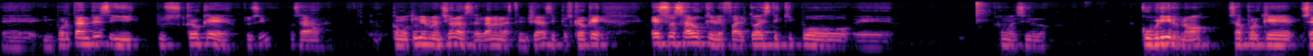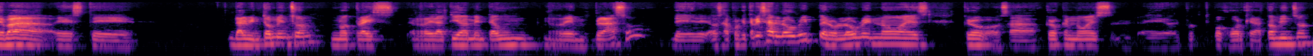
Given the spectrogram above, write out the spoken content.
eh, importantes y pues creo que, pues sí, o sea, como tú bien mencionas, se ganan las trincheras y pues creo que eso es algo que le faltó a este equipo, eh, ¿cómo decirlo? Cubrir, ¿no? O sea, porque se va este Dalvin Tomlinson, no traes relativamente a un reemplazo, de, o sea, porque traes a Lowry, pero Lowry no es, creo, o sea, creo que no es eh, el tipo de jugador que era Tomlinson.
